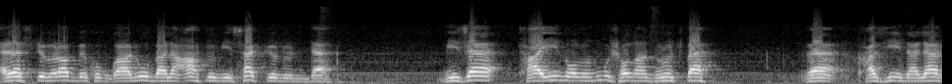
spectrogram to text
Elestü bi rabbikum galu bela ahdu misak gününde bize tayin olunmuş olan rütbe ve hazineler,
